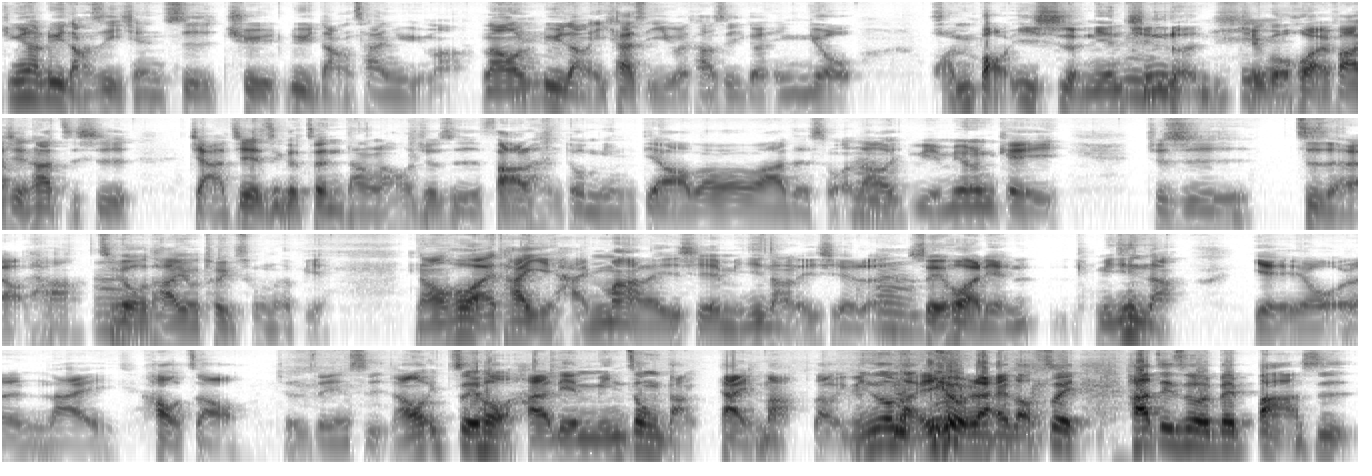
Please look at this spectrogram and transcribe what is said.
因为他绿党是以前是去绿党参与嘛，然后绿党一开始以为他是一个很有环保意识的年轻人，嗯、结果后来发现他只是假借这个政党，然后就是发了很多民调，叭叭叭的什么，然后也没有人可以就是治得了他，最后他又退出那边，然后后来他也还骂了一些民进党的一些人，所以后来连民进党也有人来号召，就是这件事，然后最后还连民众党他也骂，然后民众党也有来了，所以他这次会被罢是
